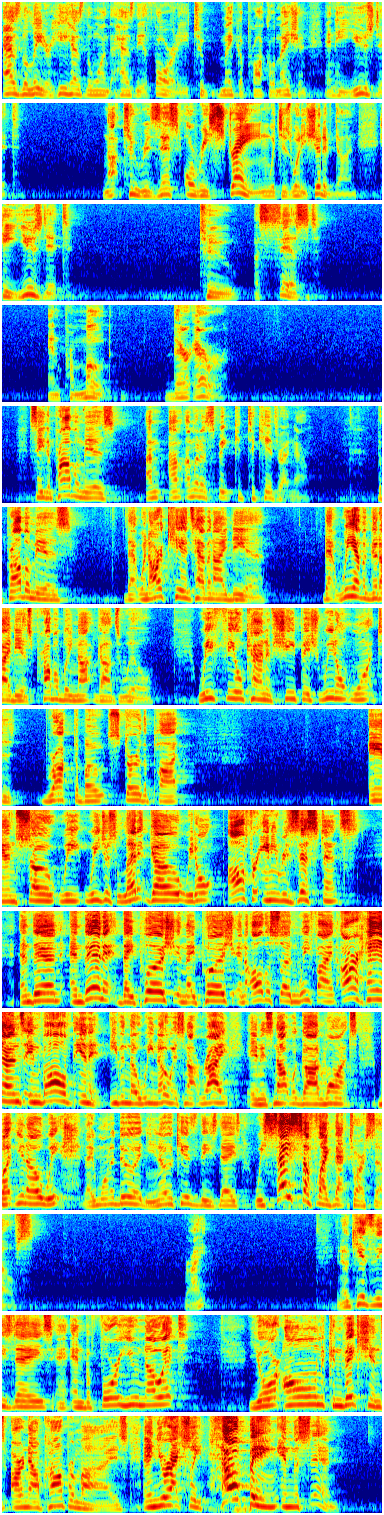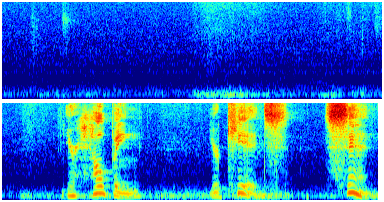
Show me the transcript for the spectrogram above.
As the leader, he has the one that has the authority to make a proclamation, and he used it not to resist or restrain, which is what he should have done. He used it to assist and promote their error. See, the problem is I'm, I'm, I'm going to speak to kids right now. The problem is that when our kids have an idea that we have a good idea is probably not God's will, we feel kind of sheepish. We don't want to rock the boat, stir the pot. And so we, we just let it go. We don't offer any resistance and then and then it, they push and they push and all of a sudden we find our hands involved in it even though we know it's not right and it's not what god wants. But you know we they want to do it. You know the kids these days we say stuff like that to ourselves. Right? You know kids these days and, and before you know it your own convictions are now compromised and you're actually helping in the sin You're helping your kids sin.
